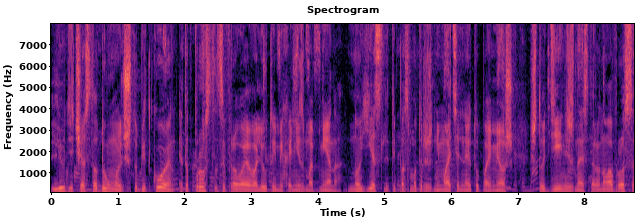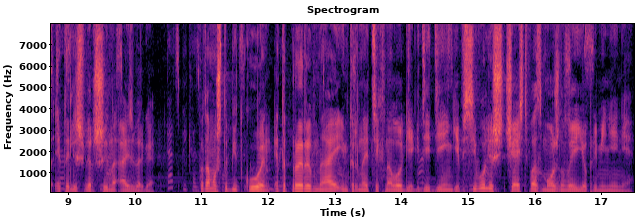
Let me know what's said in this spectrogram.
Люди часто думают, что биткоин — это просто цифровая валюта и механизм обмена. Но если ты посмотришь внимательно, то поймешь, что денежная сторона вопроса — это лишь вершина айсберга. Потому что биткоин — это прорывная интернет-технология, где деньги — всего лишь часть возможного ее применения.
